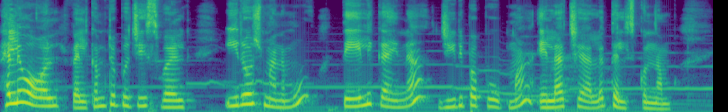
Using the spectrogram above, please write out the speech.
Hello all welcome to Bujji's world ఈరోజు మనము తేలికైన జీడిపప్పు ఉప్మా ఎలా చేయాలో తెలుసుకుందాం.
